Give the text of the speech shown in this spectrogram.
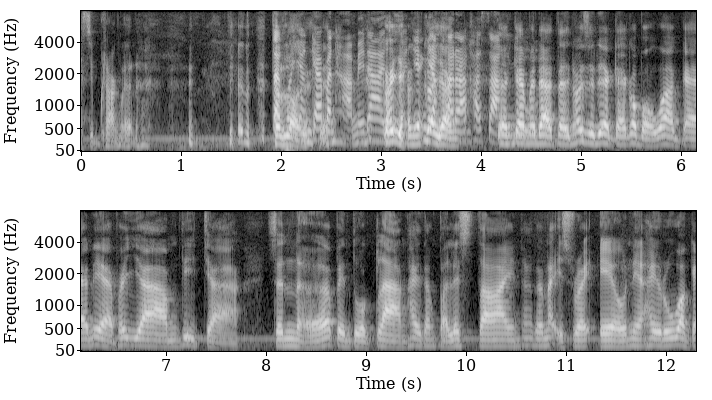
80 ครั้งแล้วนะ แต่ก็ลอดยังแก้ปัญหาไม่ได้ก็ยังยังก็ยังคาราคาซังยังแก้อยู่ ไม่ได้แต่น้อยสุดเนี่ยแกก็บอกว่าแกเนี่ยพยายามที่จะ เสนอเป็นตัวกลางให้ทั้งปาเลสไตน์ทั้งทางนอิสราเอลเนี่ยให้รู้ว่าแก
